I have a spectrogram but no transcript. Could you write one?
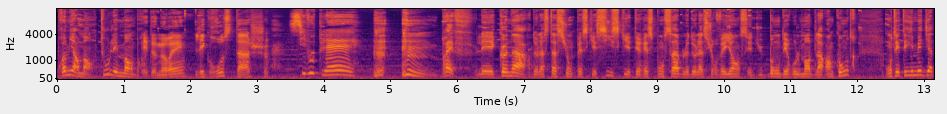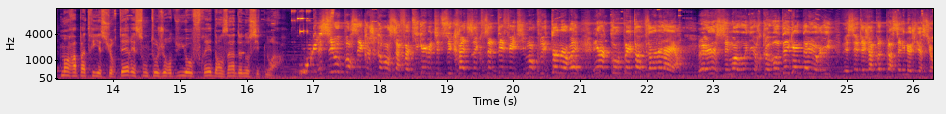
Premièrement, tous les membres. Et demeurer Les grosses tâches. S'il vous plaît. Bref, les connards de la station Pesquet 6 qui étaient responsables de la surveillance et du bon déroulement de la rencontre ont été immédiatement rapatriés sur Terre et sont aujourd'hui au dans un de nos sites noirs. Et si vous pensez que je commence à fatiguer mes petites sucrètes, c'est que vous êtes définitivement plus demeurés et incompétents que vous en avez l'air Et laissez-moi vous dire que vos dégaines d'ahurie laissez déjà peu de place à l'imagination.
